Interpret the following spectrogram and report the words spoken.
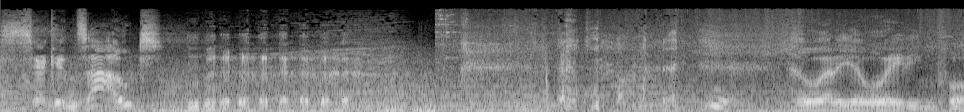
Seconds out. what are you waiting for?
